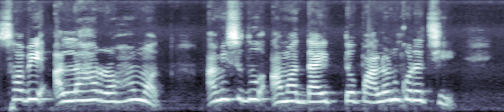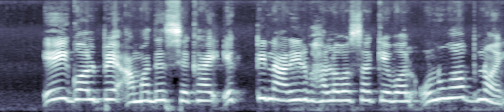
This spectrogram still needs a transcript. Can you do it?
সবই আল্লাহর রহমত। আমি শুধু আমার দায়িত্ব পালন করেছি। এই গল্পে আমাদের শেখায় একটি নারীর ভালোবাসা কেবল অনুভব নয়,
